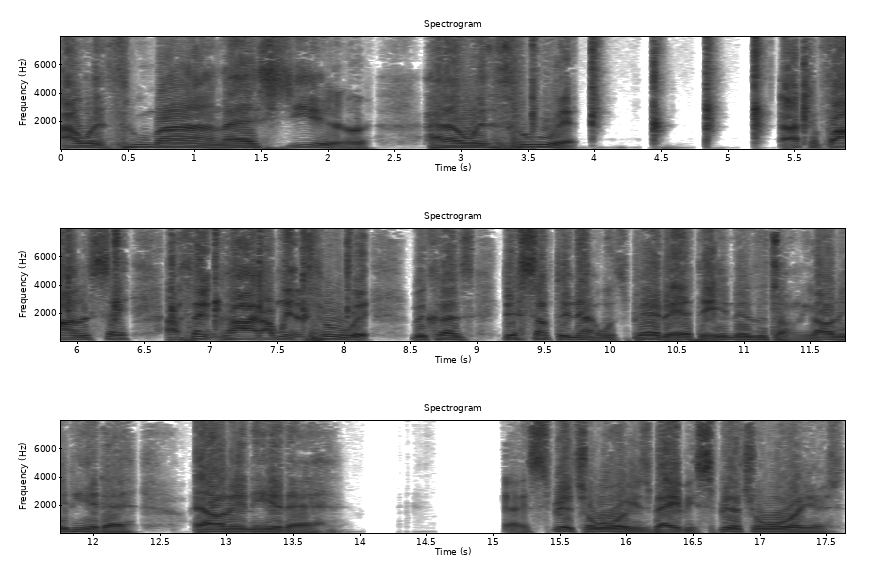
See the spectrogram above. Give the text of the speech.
I went through mine last year. I went through it. I can finally say, I thank God I went through it because there's something that was better at the end of the tunnel. Y'all didn't hear that. Y'all didn't hear that. Uh, spiritual warriors, baby. Spiritual warriors.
